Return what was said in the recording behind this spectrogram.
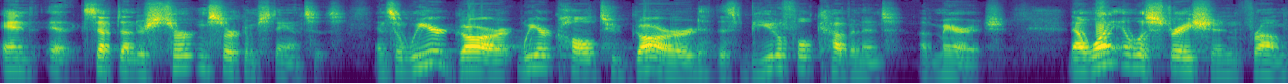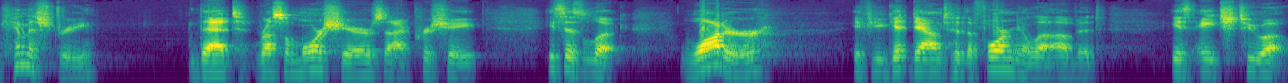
and except under certain circumstances. And so we are guard, we are called to guard this beautiful covenant of marriage. Now, one illustration from chemistry that Russell Moore shares that I appreciate, he says, look, water if you get down to the formula of it, is H2O.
